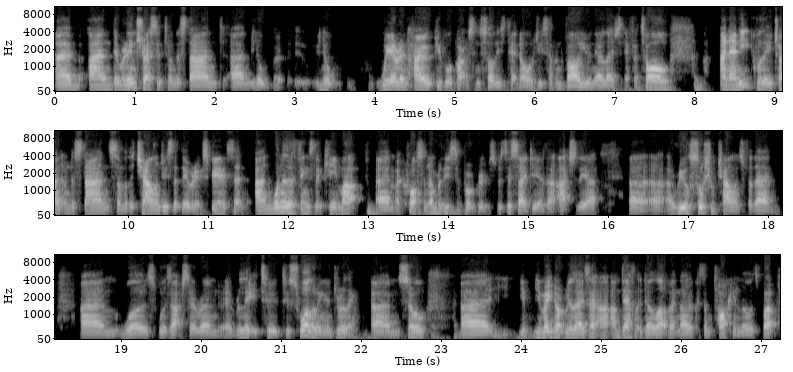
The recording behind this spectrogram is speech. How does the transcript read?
Um, and they were interested to understand, um, you know, you know, where and how people with Parkinson saw these technologies having value in their lives, if at all, and then equally trying to understand some of the challenges that they were experiencing. And one of the things that came up um, across a number of these support groups was this idea that actually a, a, real social challenge for them um, was was actually around uh, related to to swallowing and drooling. Um, so uh, you, you might not realize I, am definitely doing a lot of it now because I'm talking loads, but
